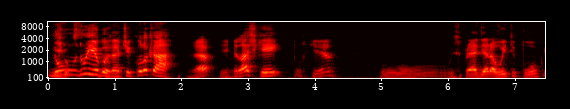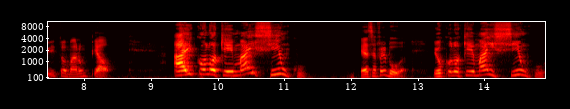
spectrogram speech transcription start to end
no Eagles, no Eagles né? Tinha que colocar. Né? E me lasquei, porque o, o spread era oito e pouco e tomaram um piau. Aí coloquei mais cinco. Essa foi boa. Eu coloquei mais cinco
